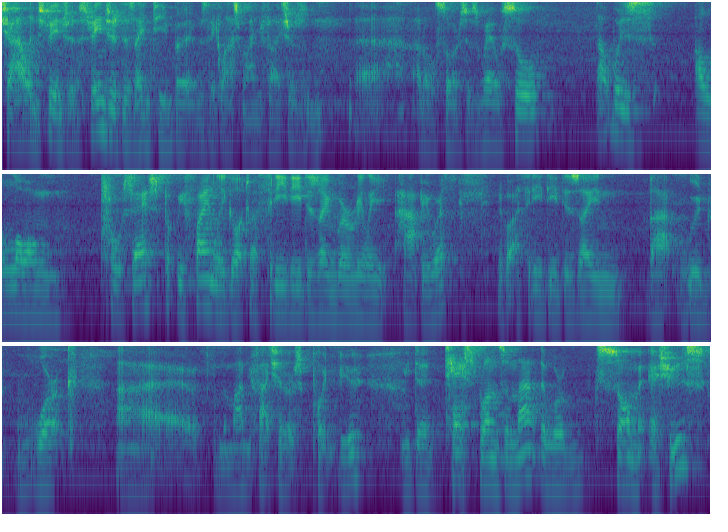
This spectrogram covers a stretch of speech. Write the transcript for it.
challenge Stranger, and Stranger design team, but it was the glass manufacturers and, uh, and all sorts as well. So that was a long process, but we finally got to a 3D design we're really happy with. We got a 3D design that would work uh, from the manufacturer's point of view. We did test runs on that. There were some issues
